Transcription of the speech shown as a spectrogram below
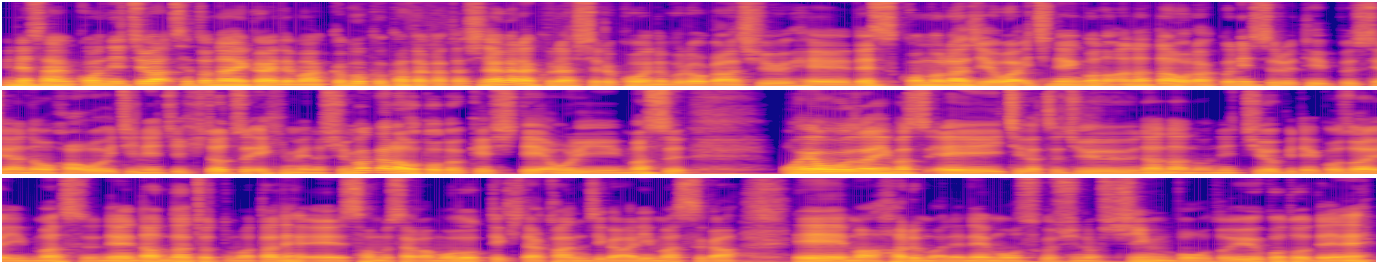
皆さん、こんにちは。瀬戸内海で MacBook カタカタしながら暮らしている声のブロガー周平です。このラジオは1年後のあなたを楽にする Tips やノウハウを1日1つ愛媛の島からお届けしております。おはようございます。えー、1月17の日曜日でございますね。だんだんちょっとまたね、え、寒さが戻ってきた感じがありますが、えー、まあ春までね、もう少しの辛抱ということでね、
